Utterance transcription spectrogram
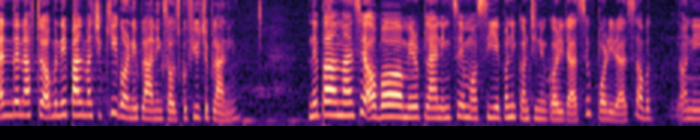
एन्ड देन आफ्टर अब नेपालमा चाहिँ के गर्ने प्लानिङ छ उसको फ्युचर प्लानिङ नेपालमा चाहिँ अब मेरो प्लानिङ चाहिँ म सिए पनि कन्टिन्यू गरिरहेको छु पढिरहेको छु अब अनि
